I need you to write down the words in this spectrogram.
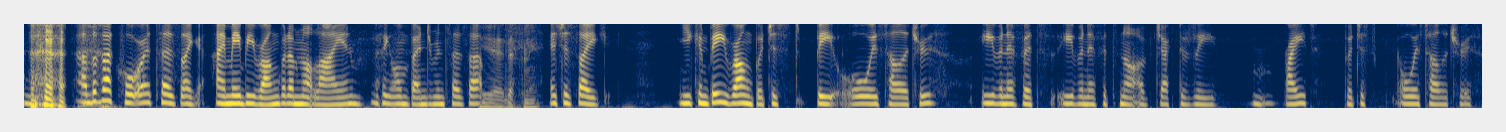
Yeah. I love that quote where it says like I may be wrong, but I'm not lying. I think Owen Benjamin says that. yeah, definitely. It's just like you can be wrong, but just be always tell the truth, even if it's even if it's not objectively right. But just always tell the truth.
